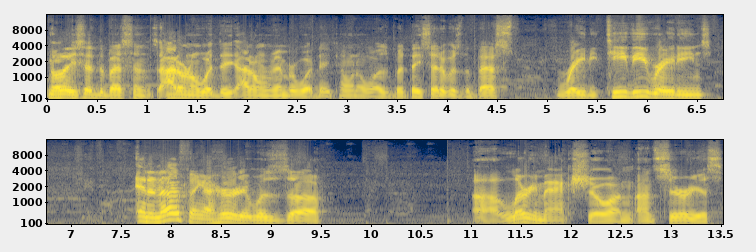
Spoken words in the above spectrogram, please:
Well, they said the best since I don't know what the I don't remember what Daytona was, but they said it was the best rating TV ratings. And another thing I heard it was uh, uh, Larry Mac's show on on Sirius.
